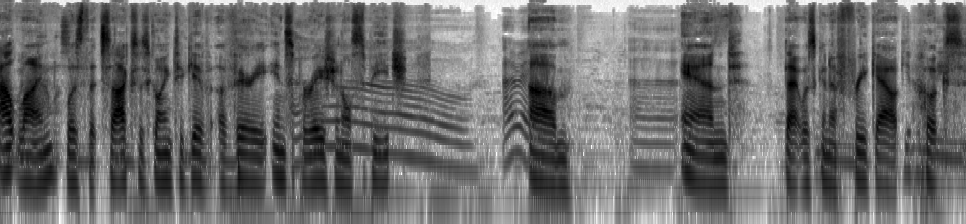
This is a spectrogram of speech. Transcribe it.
outline was that Sox is going to give a very inspirational speech, Oh, all right. um, Uh, and that was going to freak out Hooks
